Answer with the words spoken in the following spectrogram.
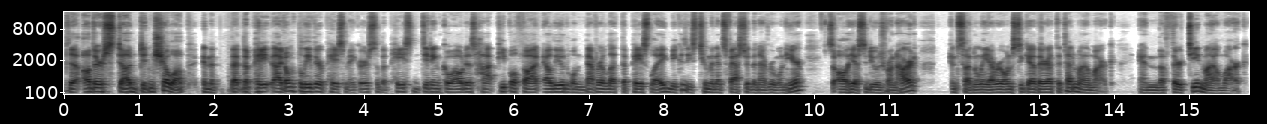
the other stud didn't show up and the the, the pace I don't believe they're pacemakers, so the pace didn't go out as hot. People thought Eliud will never let the pace lag because he's two minutes faster than everyone here. So all he has to do is run hard. And suddenly everyone's together at the 10 mile mark and the 13 mile mark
